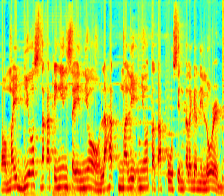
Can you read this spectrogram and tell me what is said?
Oh, may Diyos nakatingin sa inyo. Lahat mali nyo tatapusin talaga ni Lord.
